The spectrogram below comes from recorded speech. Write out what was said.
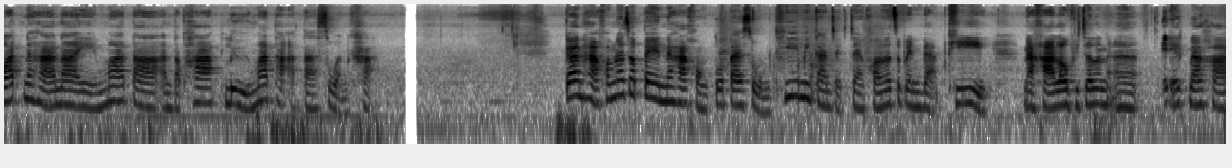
วัดนะคะในมาตราอันตภาคหรือมาตราอัตราส่วนค่ะ การหาความน่าจะเป็นนะคะของตัวแปรสูงที่มีการแจกแจงความน่าจะเป็นแบบที่นะคะ เราพิจารณา x นะคะ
